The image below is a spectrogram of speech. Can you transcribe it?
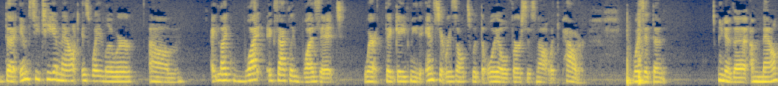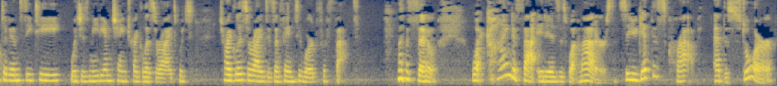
the MCT amount is way lower. Um, I, like what exactly was it where that gave me the instant results with the oil versus not with the powder? Was it the you know the amount of MCT, which is medium chain triglycerides, which Triglycerides is a fancy word for fat. so, what kind of fat it is is what matters. So, you get this crap at the store.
